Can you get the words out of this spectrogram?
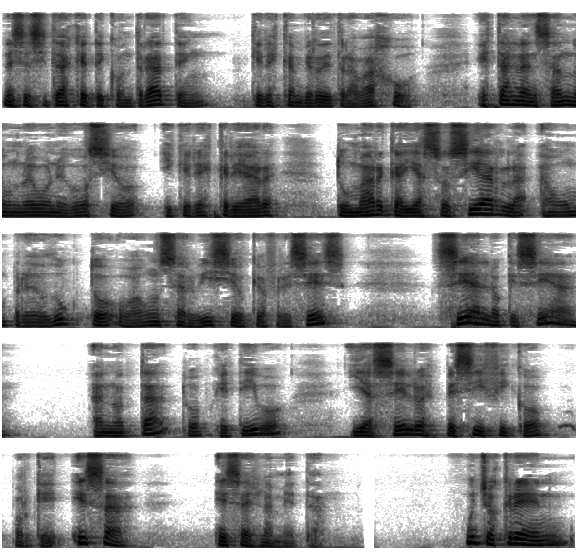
¿Necesitas que te contraten? ¿Quieres cambiar de trabajo? ¿Estás lanzando un nuevo negocio y querés crear tu marca y asociarla a un producto o a un servicio que ofreces, sea lo que sea, anota tu objetivo y hacelo específico porque esa, esa es la meta. Muchos creen,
